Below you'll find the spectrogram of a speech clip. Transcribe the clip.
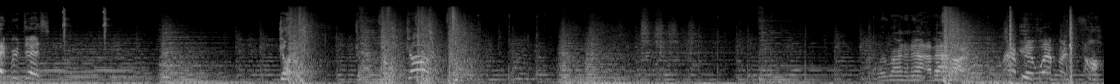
cipher disk! Go! Go! We're running out of ammo. Grab their weapons! Shit,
